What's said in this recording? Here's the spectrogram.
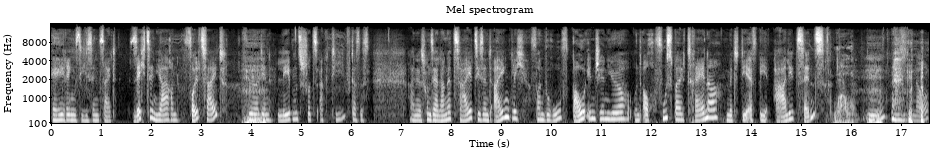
Herr Hering, Sie sind seit 16 Jahren Vollzeit für hm. den Lebensschutz aktiv. Das ist eine schon sehr lange Zeit. Sie sind eigentlich von Beruf Bauingenieur und auch Fußballtrainer mit DFB A-Lizenz. Wow. Mhm. genau.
